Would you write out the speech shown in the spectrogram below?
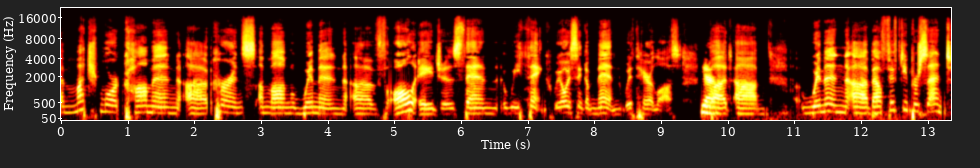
a much more common uh, occurrence among women of all ages than we think. We always think of men with hair loss, Yeah. but um, women, uh, about 50%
